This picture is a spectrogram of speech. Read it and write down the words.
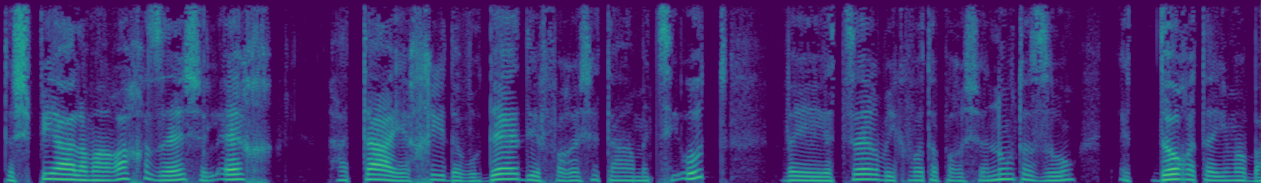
תשפיע על המערך הזה של איך התא היחיד הבודד יפרש את המציאות וייצר בעקבות הפרשנות הזו את דור התאים הבא.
